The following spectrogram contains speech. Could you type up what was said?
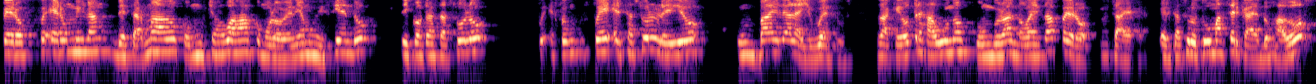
pero era un Milan desarmado, con muchas bajas, como lo veníamos diciendo, y contra Sassuolo, fue, fue, el Sassuolo le dio un baile a la Juventus. O sea, quedó 3 a 1 con un gol al 90, pero o sea, el Sassuolo tuvo más cerca de 2 a 2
